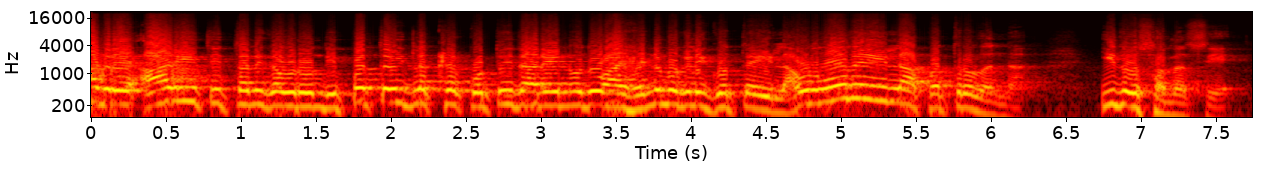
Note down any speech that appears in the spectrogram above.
ಆದ್ರೆ ಆ ರೀತಿ ತನಗೆ ಅವರು ಒಂದು ಇಪ್ಪತ್ತೈದು ಲಕ್ಷ ಕೊಟ್ಟಿದ್ದಾರೆ ಅನ್ನೋದು ಆ ಹೆಣ್ಣು ಮಗಳಿಗೆ ಗೊತ್ತೇ ಇಲ್ಲ. ಅವಳು ಓದೇ ಇಲ್ಲ ಆ ಪತ್ರವನ್ನ. ಇದು ಸಮಸ್ಯೆ.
